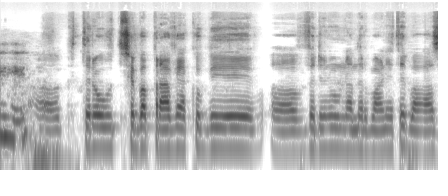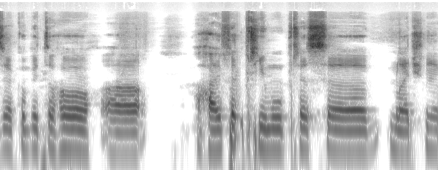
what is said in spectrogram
mm-hmm. uh, kterou třeba právě jakoby uh, vedenou na normálně té bázi jakoby toho uh, high fat příjmu přes uh, mléčné,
